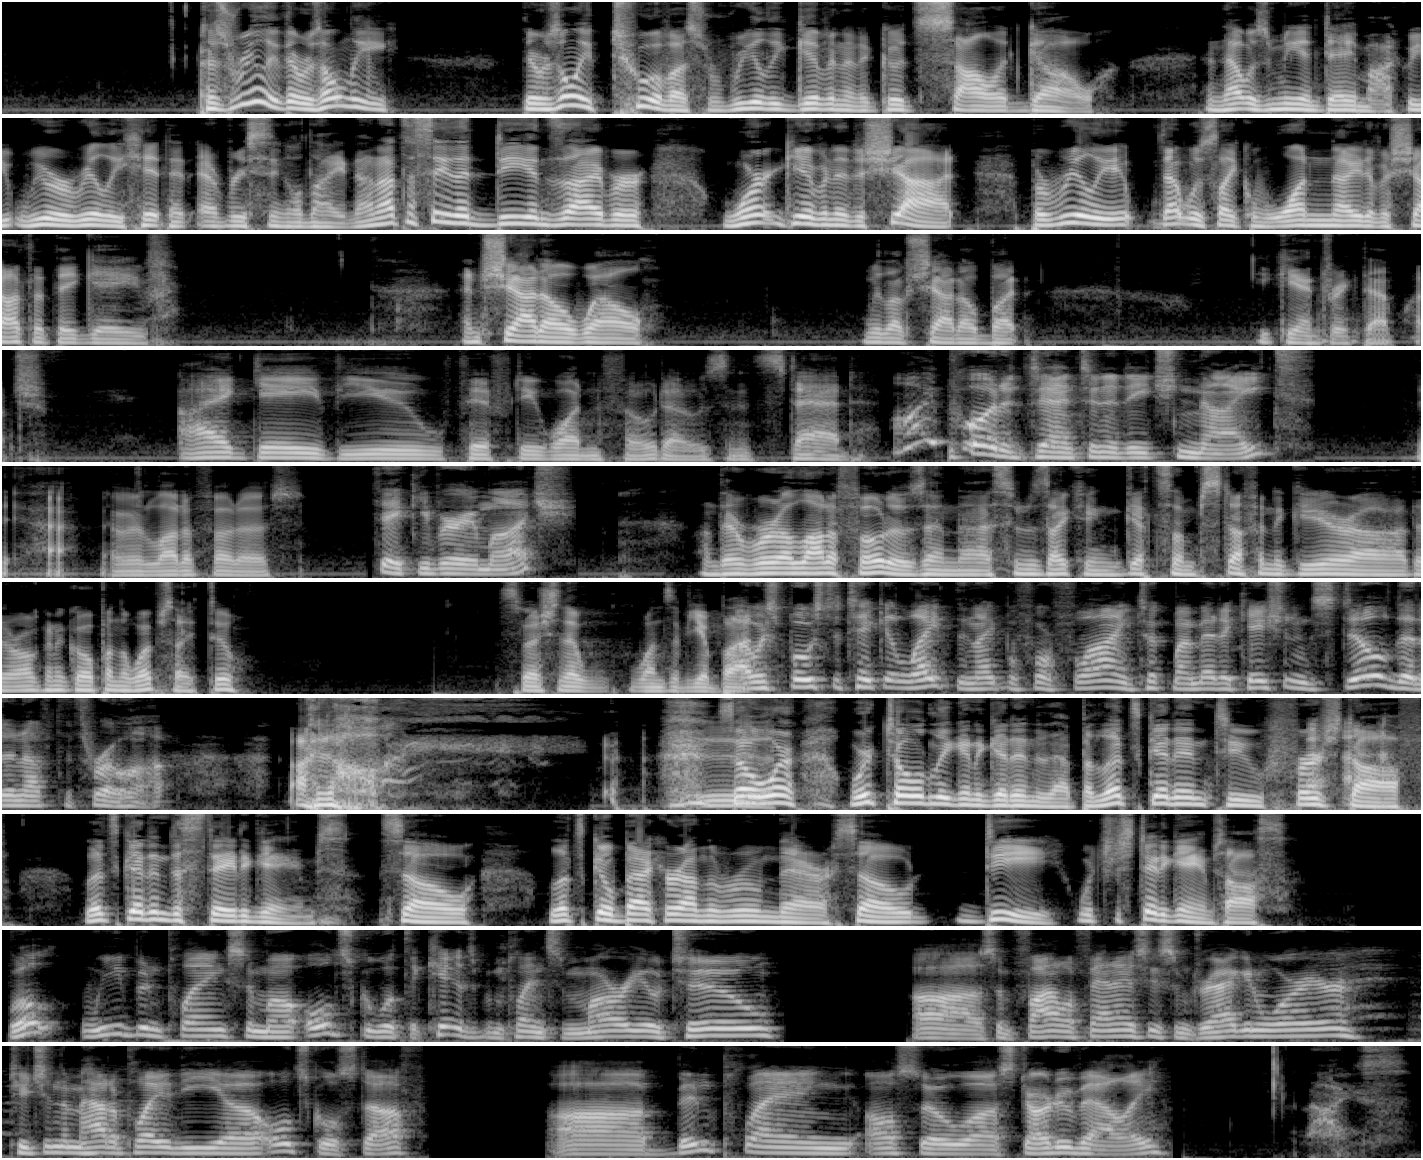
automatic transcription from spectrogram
Cuz really there was only there was only two of us really giving it a good solid go. And that was me and Daymok. We we were really hitting it every single night. Now not to say that D and Zyber weren't giving it a shot, but really it, that was like one night of a shot that they gave. And Shadow, well, we love Shadow, but he can't drink that much. I gave you 51 photos instead. I put a dent in it each night. Yeah, there were a lot of photos. Thank you very much. And there were a lot of photos, and uh, as soon as I can get some stuff into gear, uh, they're all going to go up on the website too. Especially the ones of your butt. I was supposed to take it light the night before flying, took my medication, and still did enough to throw up. I know. so we're we're totally going to get into that, but let's get into first off, let's get into state of games. So let's go back around the room there. So D, what's your state of games, Hoss? Well, we've been playing some uh, old school with the kids. Been playing some Mario 2, uh, some Final Fantasy, some Dragon Warrior, teaching them how to play the uh, old school stuff. Uh, been playing also uh, Stardew Valley. Nice.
